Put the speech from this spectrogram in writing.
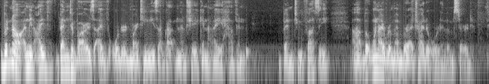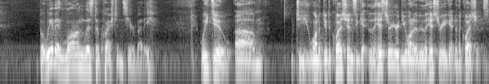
but no, I mean, I've been to bars, I've ordered martinis, I've gotten them shaken. I haven't been too fussy, uh, but when I remember, I try to order them stirred. But we have a long list of questions here, buddy. We do. Um, do you want to do the questions and get to the history, or do you want to do the history and get to the questions?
